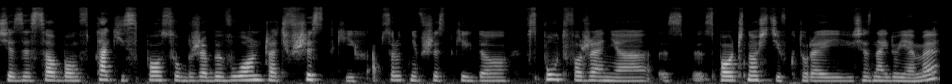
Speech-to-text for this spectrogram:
się ze sobą w taki sposób, żeby włączać wszystkich, absolutnie wszystkich do współtworzenia społeczności, w której się znajdujemy.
